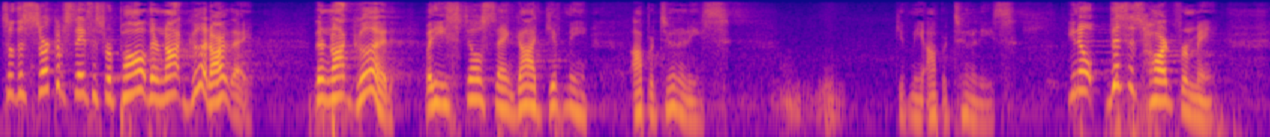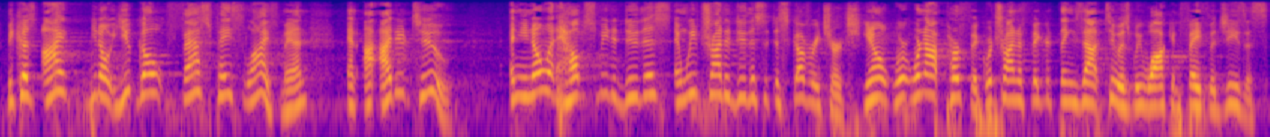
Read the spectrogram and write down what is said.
So the circumstances for Paul, they're not good, are they? They're not good. But he's still saying, God, give me opportunities. Give me opportunities. You know, this is hard for me because I, you know, you go fast paced life, man. And I, I, do too. And you know what helps me to do this? And we've tried to do this at Discovery Church. You know, we're, we're not perfect. We're trying to figure things out too as we walk in faith with Jesus.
